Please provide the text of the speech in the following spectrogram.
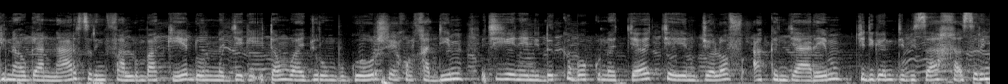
Ginnaaw gànnaar Serigne Fallou Mbacke doon na jege itam waaye juróom bu góor cheikhul xadim ci yeneen i dëkk bokk na ca Ceyeen Jolof ak Njaareem ci diggante bi sax sëriñ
